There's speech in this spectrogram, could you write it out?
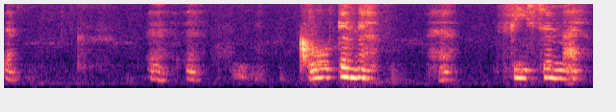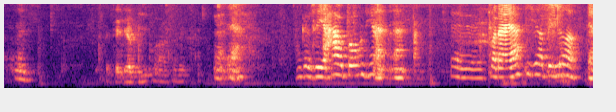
Ja. Kortene viste mig. Det der vibmaster. ja, Nu kan du se, jeg har jo bogen her, ja, ja, øh, hvor der er de her billeder. Ja.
